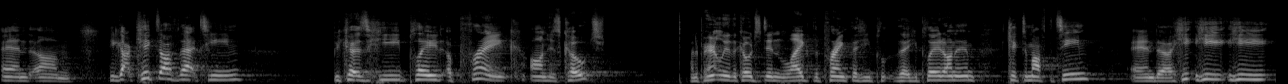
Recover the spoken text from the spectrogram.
and um, he got kicked off that team because he played a prank on his coach. And apparently, the coach didn't like the prank that he, that he played on him, kicked him off the team. And uh, he, he, he,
